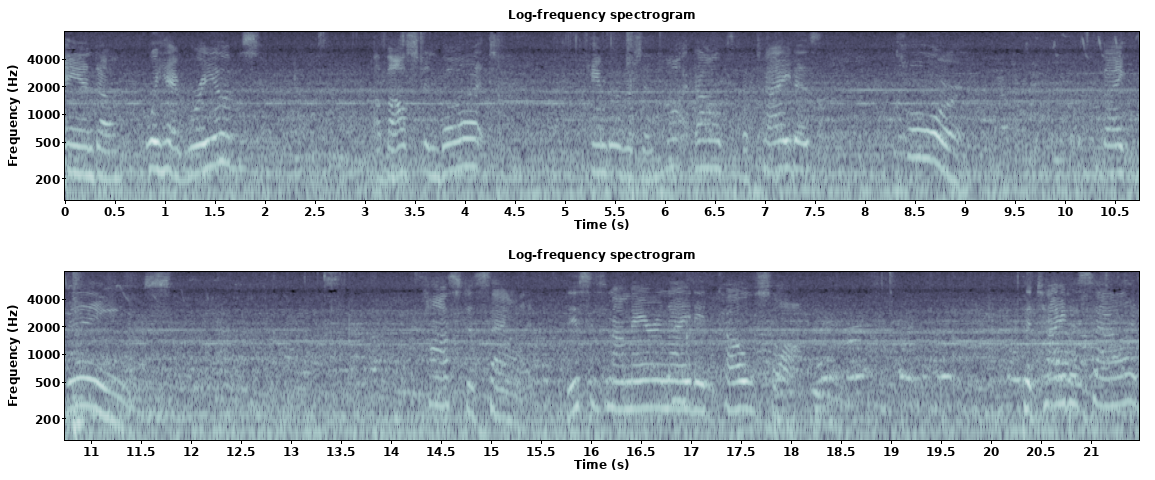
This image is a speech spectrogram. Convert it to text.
And uh, we have ribs, a Boston butt, hamburgers and hot dogs, potatoes, corn, baked beans, pasta salad. This is my marinated coleslaw. Potato salad.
